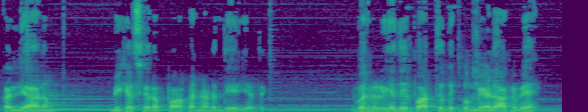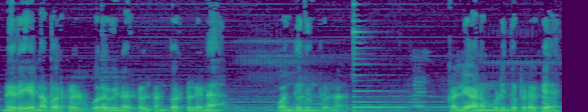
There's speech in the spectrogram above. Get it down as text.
கல்யாணம் மிக சிறப்பாக நடந்தேறியது. இவர்கள் எதிர்பார்த்ததுக்கும் மேலாகவே நிறைய நபர்கள் உறவினர்கள் நண்பர்கள் என வந்து நின்றனர். கல்யாணம் முடிந்த பிறகு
